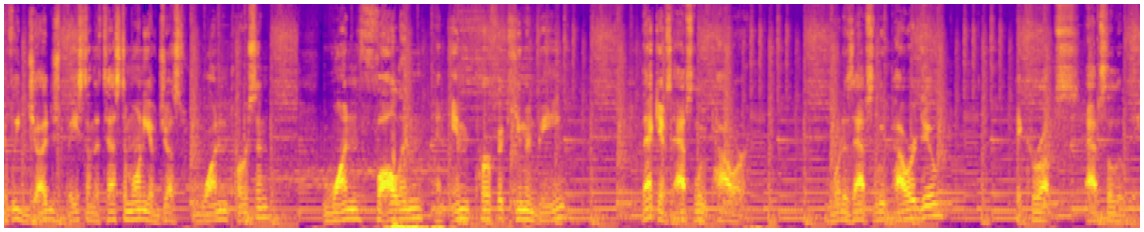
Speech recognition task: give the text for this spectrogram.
if we judged based on the testimony of just one person, one fallen and imperfect human being? That gives absolute power. What does absolute power do? It corrupts absolutely.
